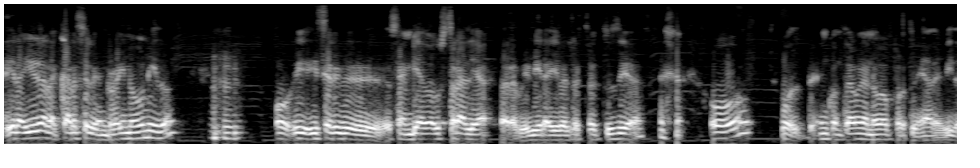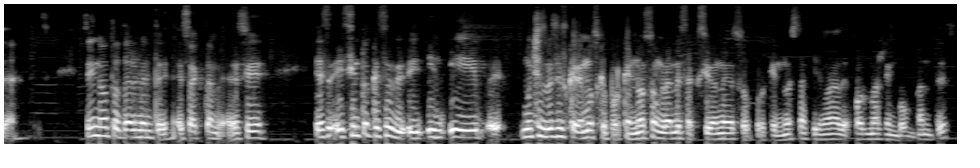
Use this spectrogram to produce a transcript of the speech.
era ir a la cárcel en Reino Unido o, y, ser enviado a Australia para vivir ahí el resto de tus días, o pues, encontrar una nueva oportunidad de vida. Sí, no, totalmente, exactamente. Sí, y siento que eso, y, muchas veces creemos que porque no son grandes acciones o porque no está filmada de formas rimbombantes,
